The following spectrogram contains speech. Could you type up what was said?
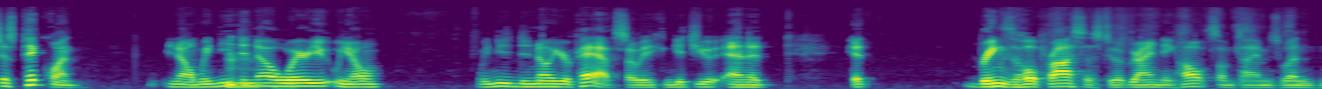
just pick one. You know, we need mm-hmm. to know where you, you know, we need to know your path so we can get you. And it, it brings the whole process to a grinding halt sometimes when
